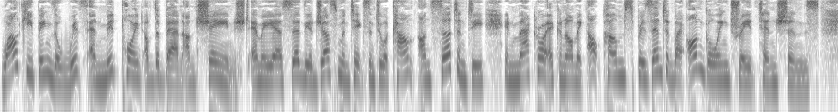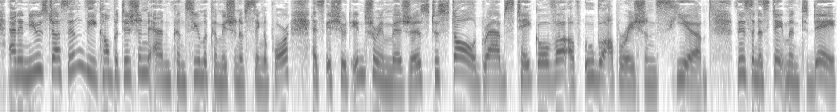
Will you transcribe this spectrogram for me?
while keeping the width and midpoint of the band unchanged. MAS said the adjustment takes into account uncertainty in macroeconomic outcomes presented by ongoing trade tensions. And in news just in, the Competition and Consumer Commission of Singapore has issued interim measures to stall Grab's takeover of Uber operations here. This in a statement today.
